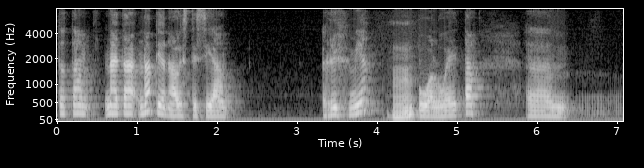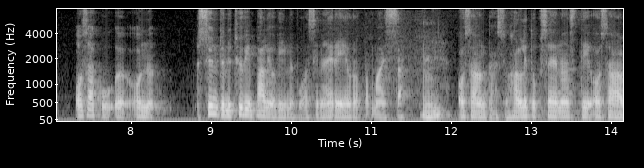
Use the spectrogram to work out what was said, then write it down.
Tota, näitä nationalistisia ryhmiä, mm. puolueita, ähm, osa on syntynyt hyvin paljon viime vuosina eri Euroopan maissa. Mm. Osa on päässyt hallitukseen asti, osa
